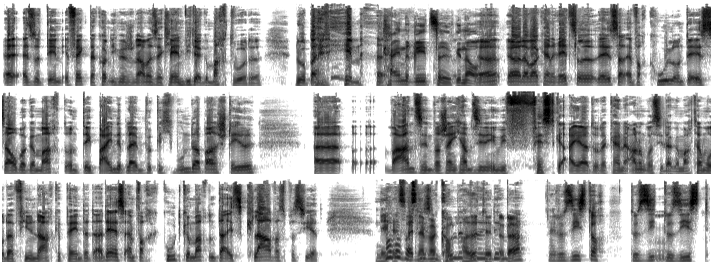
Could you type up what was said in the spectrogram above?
äh, also den Effekt, da konnte ich mir schon damals erklären, wie der gemacht wurde. Nur bei dem, Kein Rätsel, genau. ja, ja, da war kein Rätsel, der ist halt einfach cool und der ist sauber gemacht und die Beine bleiben wirklich wunderbar still. Äh, Wahnsinn, wahrscheinlich haben sie den irgendwie festgeeiert oder keine Ahnung, was sie da gemacht haben oder viel nachgepaintet. Aber der ist einfach gut gemacht und da ist klar, was passiert. Nee, Aber das bei ist einfach Bullet composited, oder? Ja, du siehst doch, du, sie, du siehst,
